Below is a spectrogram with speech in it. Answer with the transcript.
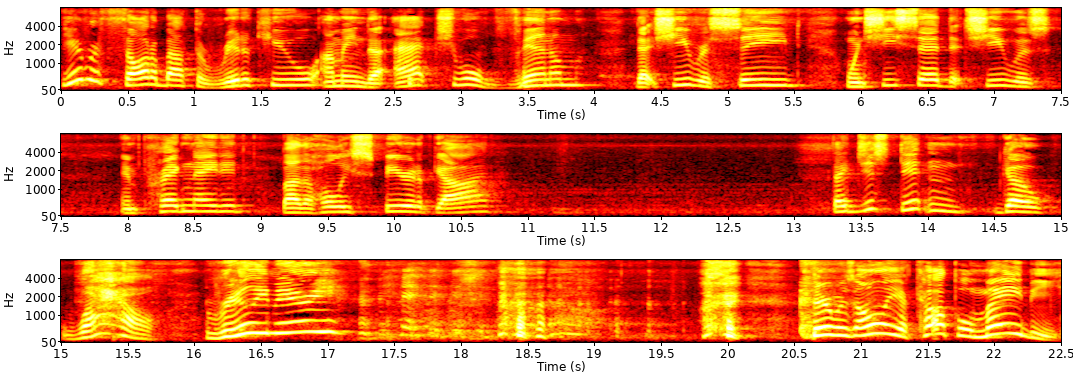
You ever thought about the ridicule? I mean, the actual venom that she received when she said that she was impregnated by the Holy Spirit of God? They just didn't go, wow, really, Mary? there was only a couple, maybe.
